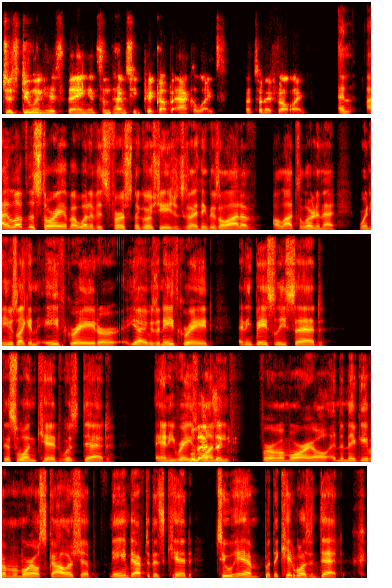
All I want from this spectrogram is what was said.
just doing his thing. And sometimes he'd pick up acolytes. That's what I felt like. And I love the story about one of his first negotiations because I think there's a lot of a lot to learn in that. When he was like in eighth grade, or yeah, he was in eighth grade, and he basically said this one kid was dead, and he raised Well, money a- for a memorial, and then they gave a memorial scholarship named after this kid to him, but the kid wasn't dead.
